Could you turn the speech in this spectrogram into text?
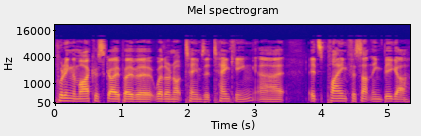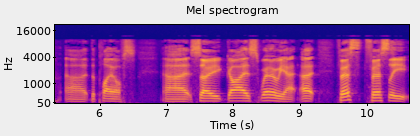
putting the microscope over whether or not teams are tanking, uh, it's playing for something bigger, uh, the playoffs. Uh, so, guys, where are we at? Uh, first, firstly,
